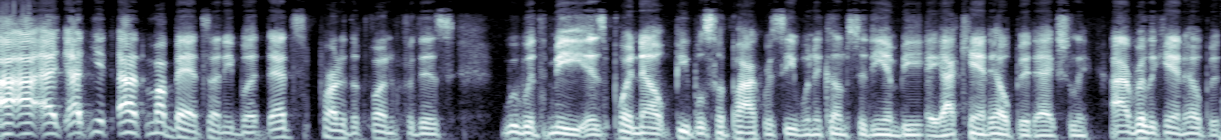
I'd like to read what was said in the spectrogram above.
I, I, I, I, my bad, Sonny, but that's part of the fun for this with me is pointing out people's hypocrisy when it comes to the NBA. I can't help it, actually. I really can't help it.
